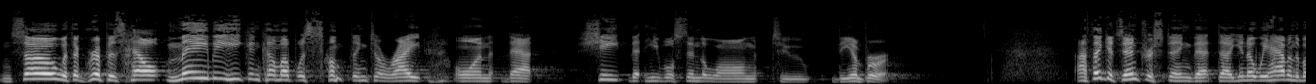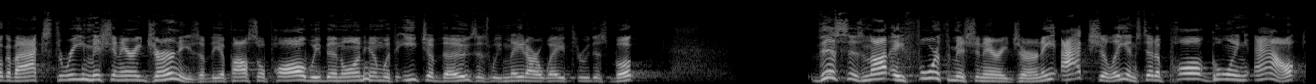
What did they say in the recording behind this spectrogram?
And so with Agrippa's help, maybe he can come up with something to write on that sheet that he will send along to the emperor. I think it's interesting that, uh, you know, we have in the book of Acts three missionary journeys of the apostle Paul. We've been on him with each of those as we made our way through this book. This is not a fourth missionary journey. Actually, instead of Paul going out,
